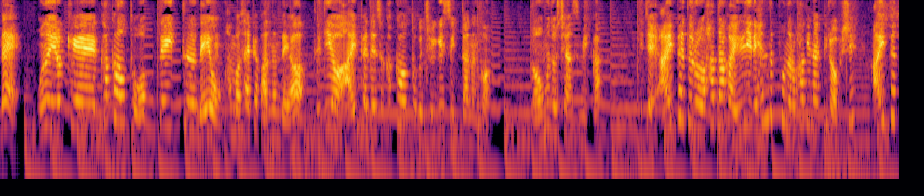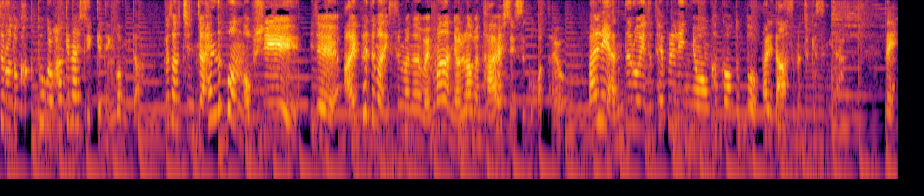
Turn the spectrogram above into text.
네, 오늘 이렇게 카카오톡 업데이트 내용 한번 살펴봤는데요. 드디어 아이패드에서 카카오톡을 즐길 수 있다는 거 너무 좋지 않습니까? 이제 아이패드로 하다가 일일이 핸드폰으로 확인할 필요 없이 아이패드로도 카톡을 확인할 수 있게 된 겁니다. 그래서 진짜 핸드폰 없이 이제 아이패드만 있으면 웬만한 연락은 다 할 수 있을 것 같아요. 빨리 안드로이드 태블릿용 카카오톡도 빨리 나왔으면 좋겠습니다. 네,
